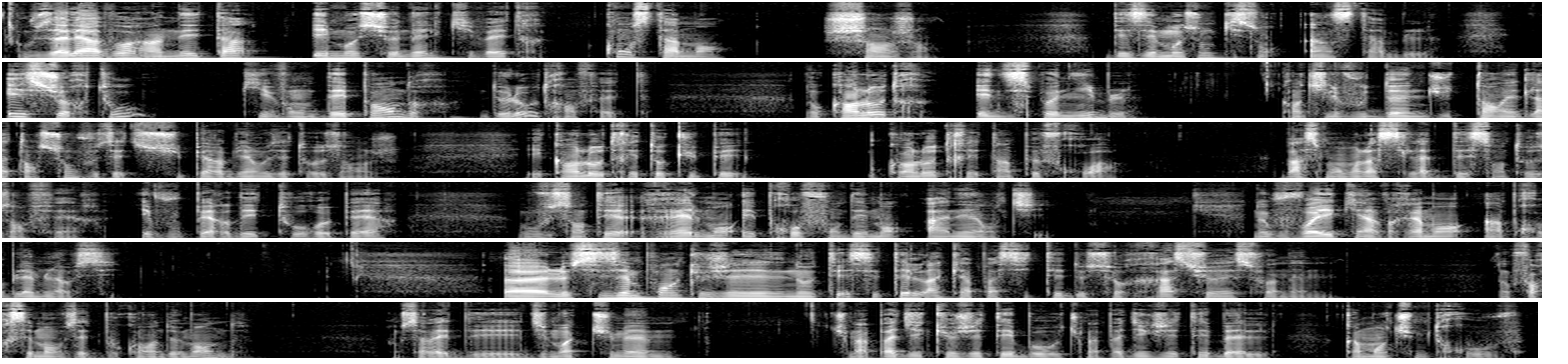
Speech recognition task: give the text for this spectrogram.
Vous allez avoir un état émotionnel qui va être constamment changeant, des émotions qui sont instables et surtout qui vont dépendre de l'autre en fait. Donc quand l'autre est disponible, quand il vous donne du temps et de l'attention, vous êtes super bien, vous êtes aux anges. Et quand l'autre est occupé, ou quand l'autre est un peu froid, bah à ce moment-là, c'est la descente aux enfers. Et vous perdez tout repère. Vous vous sentez réellement et profondément anéanti. Donc vous voyez qu'il y a vraiment un problème là aussi. Euh, le sixième point que j'ai noté, c'était l'incapacité de se rassurer soi-même. Donc forcément, vous êtes beaucoup en demande. Donc ça va être des dis-moi que tu m'aimes. Tu m'as pas dit que j'étais beau, tu m'as pas dit que j'étais belle. Comment tu me trouves?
